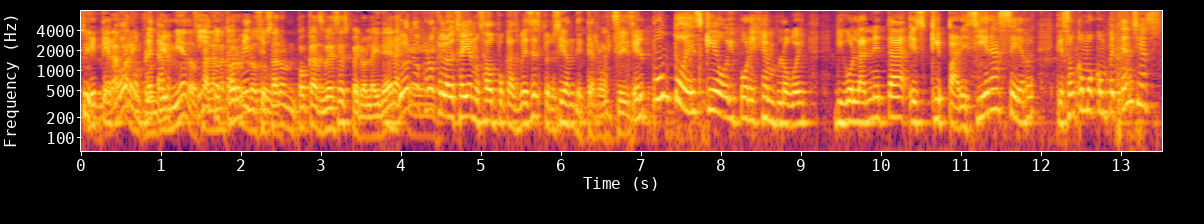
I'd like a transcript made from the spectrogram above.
Sí, de era terror para infundir miedo. o Sí, sea, a lo mejor los usaron pocas veces, pero la idea era Yo que... no creo que los hayan usado pocas veces, pero sí eran de terror. Sí. El punto es que hoy, por ejemplo, güey, digo, la neta es que pareciera ser que son como competencias.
